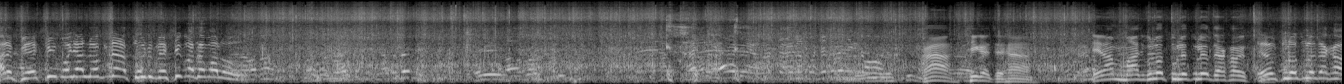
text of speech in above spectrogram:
আরে বেশি বোঝার লোক না, তুমি বেশি কথা বলো। হ্যাঁ ঠিক আছে হ্যাঁ। এরম মাছগুলো তুলে তুলে দেখাও এরকম তুলে তুলে দেখা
